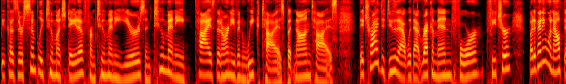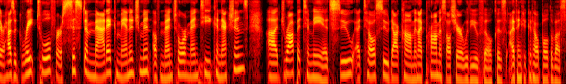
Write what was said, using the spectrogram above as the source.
because there's simply too much data from too many years and too many ties that aren't even weak ties, but non ties. They tried to do that with that recommend for feature. But if anyone out there has a great tool for a systematic management of mentor mentee mm-hmm. connections, uh, drop it to me at sue at tellsue.com. And I promise I'll share it with you, Phil, because I think it could help both of us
